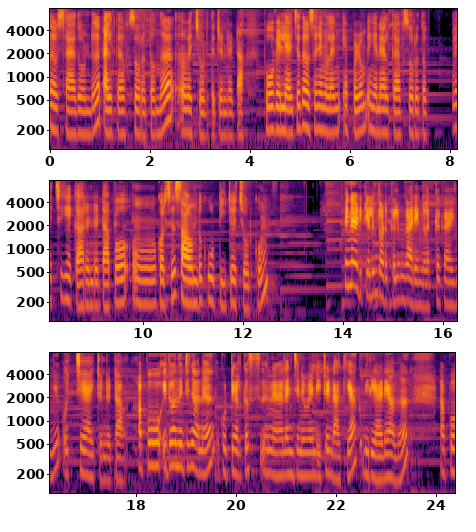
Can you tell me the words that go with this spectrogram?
ദിവസമായതുകൊണ്ട് അൽക്കഫ് സുഹൃത്തൊന്ന് വെച്ച് കൊടുത്തിട്ടുണ്ട് കേട്ടോ അപ്പോൾ വെള്ളിയാഴ്ച ദിവസം ഞങ്ങൾ എപ്പോഴും ഇങ്ങനെ അൽക്കാഫ് സുഹൃത്തൊക്കെ വെച്ച് കേൾക്കാറുണ്ട് കേട്ടോ അപ്പോൾ കുറച്ച് സൗണ്ട് കൂട്ടിയിട്ട് വെച്ച് കൊടുക്കും. പിന്നെ അടിക്കലും തുടക്കലും കാര്യങ്ങളൊക്കെ കഴിഞ്ഞ് ഉച്ചയായിട്ടുണ്ട് കേട്ടോ അപ്പോൾ ഇത് വന്നിട്ട് ഞാൻ കുട്ടികൾക്ക് ലഞ്ചിന് വേണ്ടിയിട്ട് ഉണ്ടാക്കിയ ബിരിയാണിയാണ്. അപ്പോൾ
